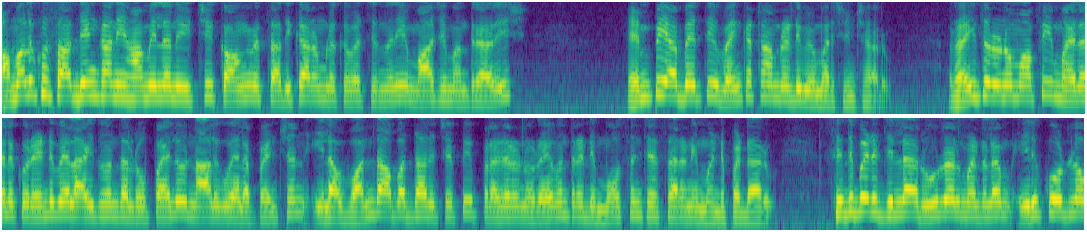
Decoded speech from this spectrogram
అమలుకు సాధ్యం కాని హామీలను ఇచ్చి కాంగ్రెస్ అధికారంలోకి వచ్చిందని మాజీ మంత్రి హరీష్ ఎంపీ అభ్యర్థి వెంకటరామరెడ్డి విమర్శించారు. రైతు రుణమాఫీ మహిళలకు రెండు వేల ఐదు వందల రూపాయలు నాలుగు వేల పెన్షన్ ఇలా వంద అబద్ధాలు చెప్పి ప్రజలను రేవంత్ రెడ్డి మోసం చేశారని మండిపడ్డారు. సిద్దిపేట జిల్లా రూరల్ మండలం ఇరుకోడ్లో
